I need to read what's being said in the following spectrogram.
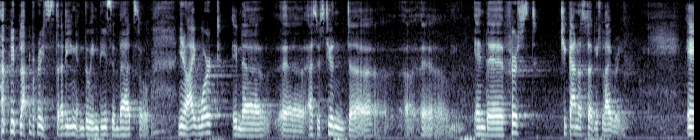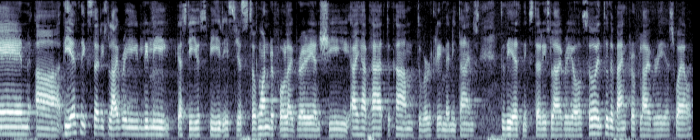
time in libraries studying and doing this and that. So, you know, I worked in a, uh, as a student uh, uh, um, in the first Chicano Studies Library and uh, the Ethnic Studies Library, Lily Castillo Speed, is just a wonderful librarian. She, I have had to come to Berkeley many times to the Ethnic Studies Library also, and to the Bancroft Library as well.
